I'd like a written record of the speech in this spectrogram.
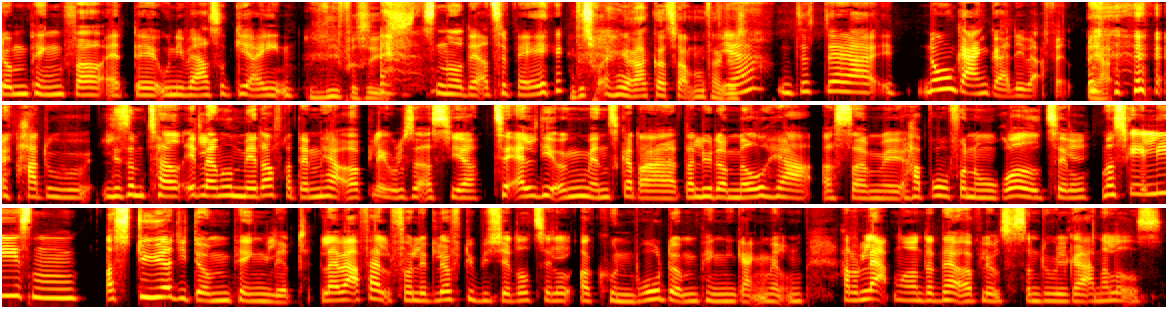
dumme penge for, at øh, universet giver en lige præcis. sådan noget der tilbage. Det tror jeg hænger ret godt sammen, faktisk. Ja, det, det er, nogle gange gør det i hvert fald. Ja. har du ligesom taget et eller andet med dig fra den her oplevelse og siger til alle de unge mennesker, der, der lytter med her, og som øh, har brug for nogle råd til måske lige sådan at styre de dumme penge lidt, eller i hvert fald få lidt luft i budgettet til at kunne bruge dumme penge i gang imellem. Har du lært noget om den her oplevelse, som du vil gøre anderledes?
